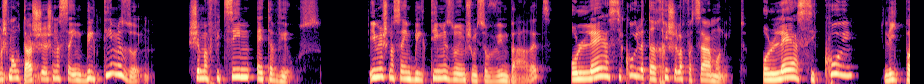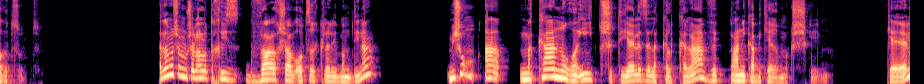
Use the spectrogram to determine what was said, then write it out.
משמעותה שיש נשאים בלתי מזוהים, שמפיצים את הווירוס. אם יש נשאים בלתי מזוהים שמסתובבים בארץ, עולה הסיכוי לתרחיש של הפצה המונית. עולה הסיכוי להתפרצות. אז למה שהממשלה לא תכריז כבר עכשיו עוצר כללי במדינה? משום המכה הנוראית שתהיה לזה לכלכלה ופאניקה בקרב משקיעים. כן,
